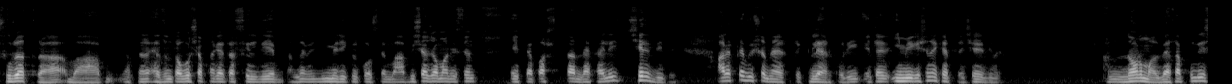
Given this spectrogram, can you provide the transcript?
সুরাতরা বা আপনার এজেন্ট অবশ্যই আপনাকে একটা সিল দিয়ে আপনি মেডিকেল করছেন বা ভিসা জমা দিয়েছেন, এই পেপারসটা দেখাইলেই ছেড়ে দিবে। আরেকটা বিষয় আমি একটা ক্লিয়ার করি, এটা ইমিগ্রেশনের ক্ষেত্রে ছেড়ে দিবে। নর্মাল ব্যথা পুলিশ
